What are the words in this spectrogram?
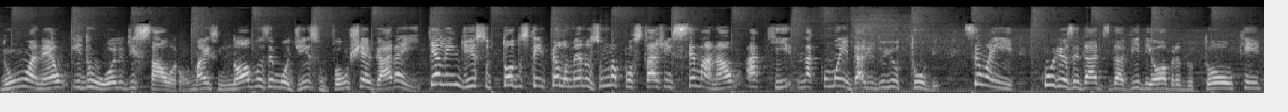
do Um Anel e do Olho de Sauron, mas novos emojis vão chegar aí. E além disso, todos têm pelo menos uma postagem semanal aqui na comunidade do YouTube. São aí curiosidades da vida e obra do Tolkien,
